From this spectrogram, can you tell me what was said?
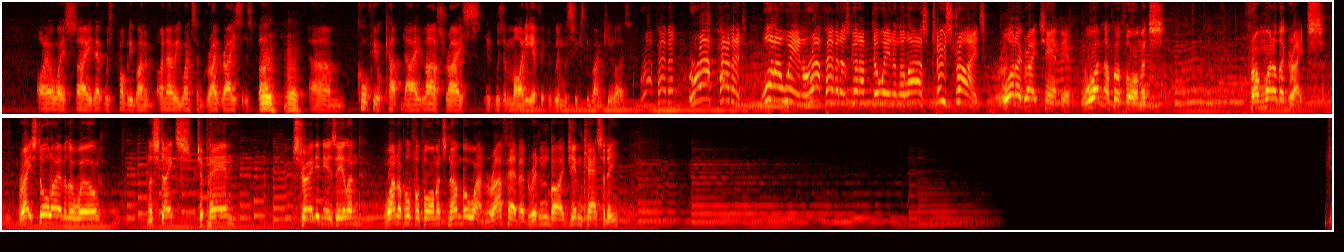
I always say that was probably one of. I know he won some great races, but mm, um, Caulfield Cup Day, last race, it was a mighty effort to win with 61 kilos. Rough Habit, Rough Habit! What a win! Rough Habit has got up to win in the last two strides. What a great champion. What a performance from one of the greats. Raced all over the world, in the States, Japan, Australia, New Zealand. Wonderful performance, number one, Rough Habit, written by Jim Cassidy.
